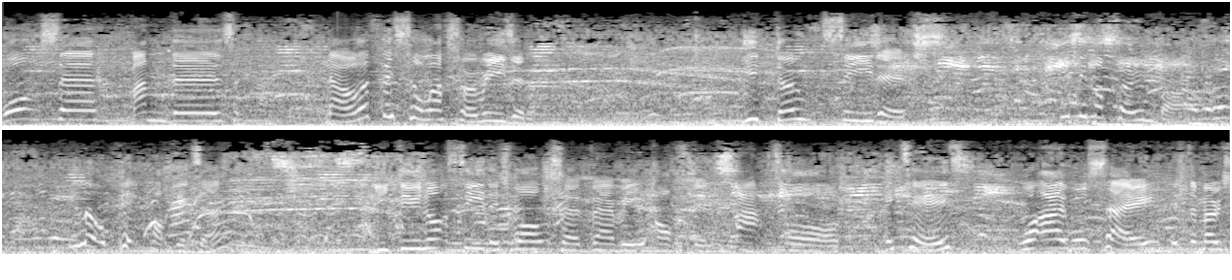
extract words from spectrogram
Waltzer, Manders. Now, I left this till last for a reason. You don't see this. Give me my phone back. You little pickpocketer. You do not see this waltzer very often at all. It is, what I will say, is the most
